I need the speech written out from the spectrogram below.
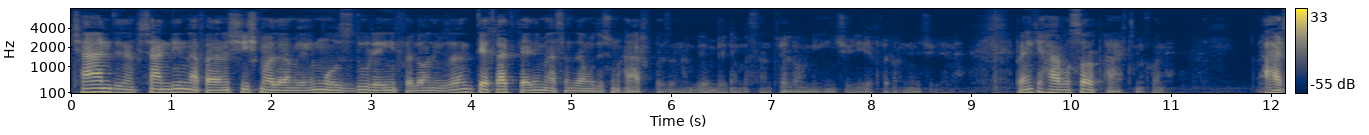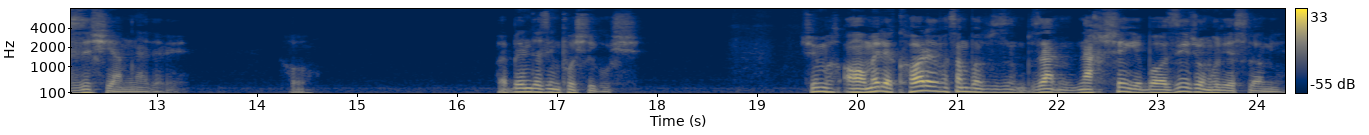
چند چندین نفر شیش ماه دارم میگن این مزدور این فلانی. بزنن دقت کردیم مثلا در موردشون حرف بزنم. بیام بگم مثلا فلانی اینجوریه فلانی اینجوریه. برای اینکه حواسا رو پرت می‌کنه. ارزشی هم نداره. خب؟ و بندازیم پشت گوش. چون عامل کار مثلا با نقشه بازی جمهوری اسلامی.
